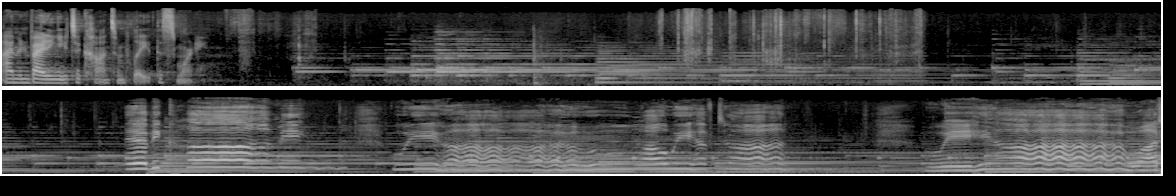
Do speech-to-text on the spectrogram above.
I'm inviting you to contemplate this morning. They're becoming, we are all we have done. We are what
